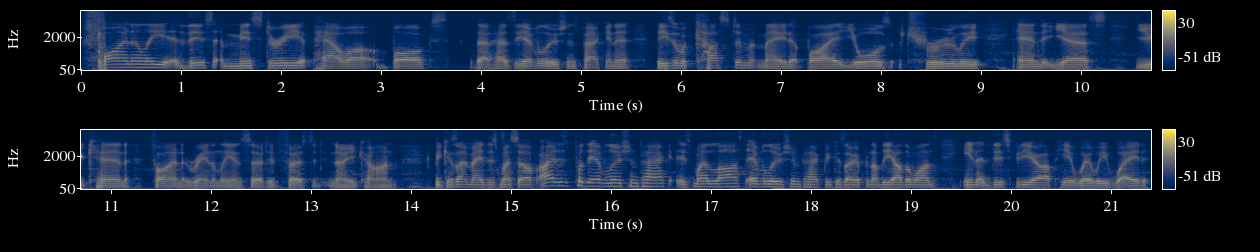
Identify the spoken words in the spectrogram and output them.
finally this mystery power box that has the evolutions pack in it. These were custom made by yours truly. And yes, you can find randomly inserted first. No, you can't. Because I made this myself, I just put the evolution pack. It's my last evolution pack because I opened up the other ones in this video up here where we weighed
